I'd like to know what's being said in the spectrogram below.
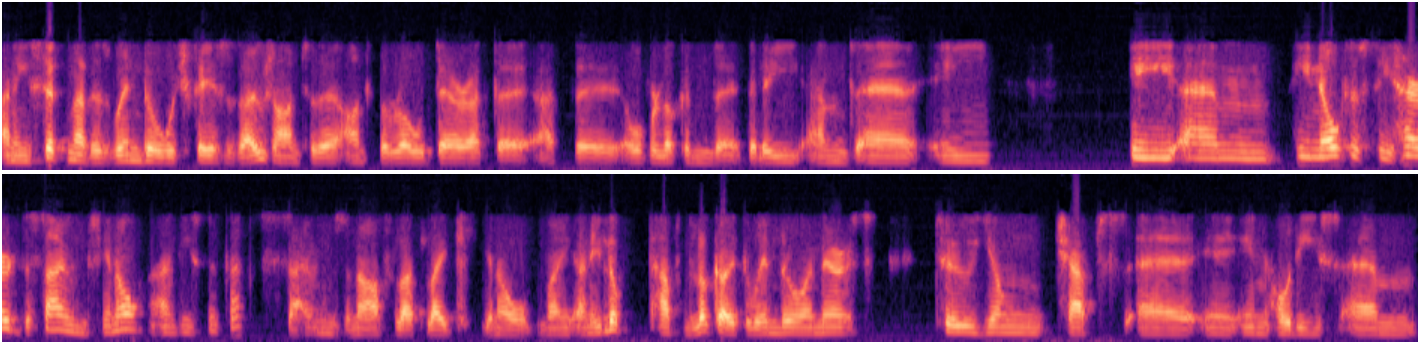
and he's sitting at his window, which faces out onto the onto the road there at the at the overlooking the, the Lee, and uh, he he um he noticed he heard the sound, you know, and he said that sounds an awful lot like you know my and he looked happened to look out the window and there's two young chaps uh, in, in hoodies um,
